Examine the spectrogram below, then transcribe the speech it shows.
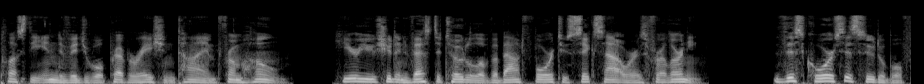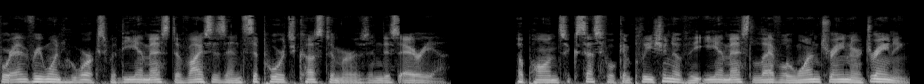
plus the individual preparation time from home. Here you should invest a total of about 4 to 6 hours for learning. This course is suitable for everyone who works with EMS devices and supports customers in this area. Upon successful completion of the EMS Level 1 trainer training,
